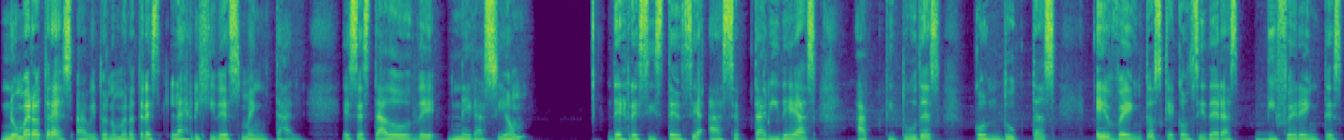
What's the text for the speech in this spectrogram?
Número tres, hábito número tres, la rigidez mental. Ese estado de negación, de resistencia a aceptar ideas, aptitudes, conductas, eventos que consideras diferentes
